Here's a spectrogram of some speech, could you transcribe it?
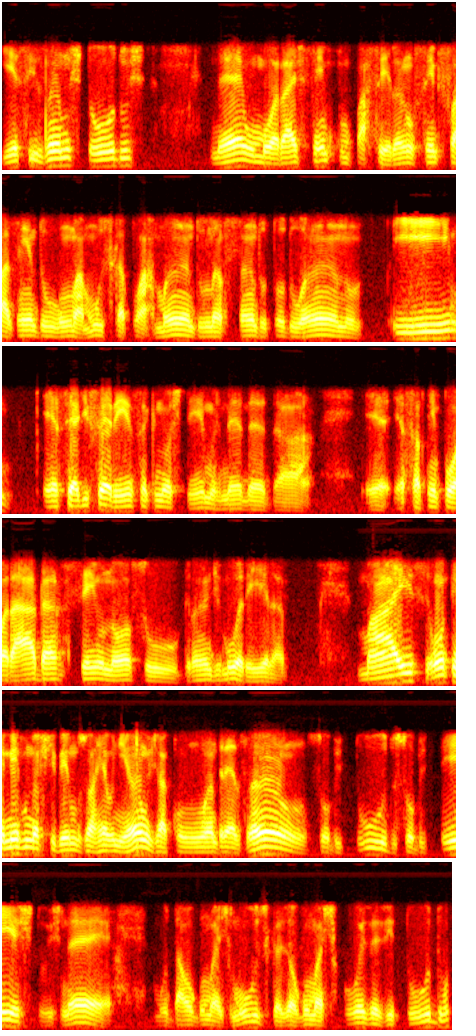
E esses anos todos, né, o Moraes sempre um parceirão, sempre fazendo uma música com Armando, lançando todo ano. E essa é a diferença que nós temos, né, da, da é, essa temporada sem o nosso grande Moreira. Mas ontem mesmo nós tivemos uma reunião já com o Andrezão sobre tudo, sobre textos, né? mudar algumas músicas, algumas coisas e tudo,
